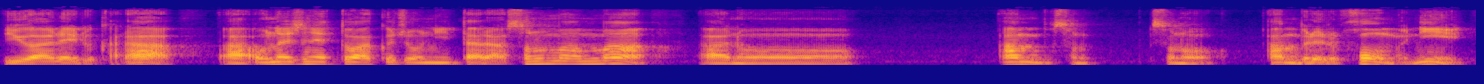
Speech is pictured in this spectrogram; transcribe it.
URL からあ同じネットワーク上にいたら、そのまんま、あのアンそのそのアンブレルホームに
